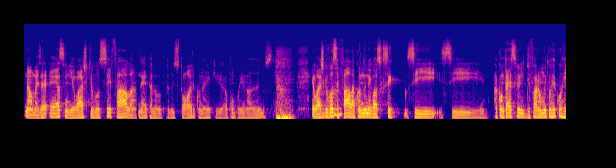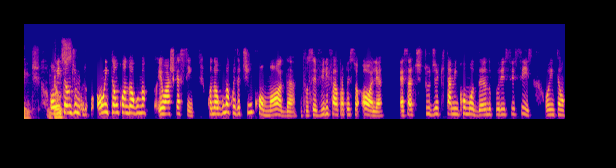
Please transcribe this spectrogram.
Não, mas é, é, assim, eu acho que você fala, né, pelo, pelo histórico, né, que eu acompanho há anos, eu acho que você Uhum. fala quando o negócio se, se, se acontece de forma muito recorrente. Ou então, se- de- ou então quando alguma, eu acho que assim, quando alguma coisa te incomoda, você vira e fala para a pessoa, olha, essa atitude aqui tá me incomodando por isso, isso e isso. Ou então,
